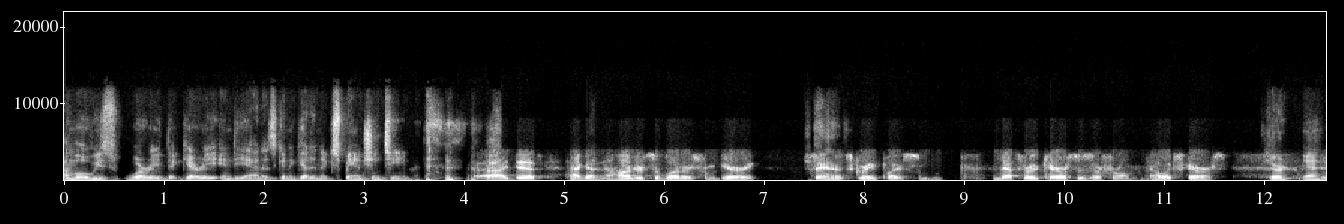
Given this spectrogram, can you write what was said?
am always worried that Gary Indiana is going to get an expansion team. I did. I got hundreds of letters from Gary saying it's a great place. That's where the Karrases are from. Alex Karras. Sure. Yeah.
